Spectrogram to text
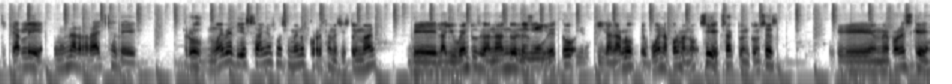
quitarle una racha de, creo, 9, 10 años más o menos, corréjame si estoy mal, de la Juventus ganando el Scudetto y ganarlo de buena forma, ¿no? Sí, exacto. Entonces, eh, me parece que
